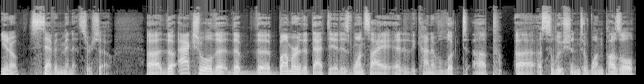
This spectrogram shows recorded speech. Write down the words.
you know seven minutes or so. Uh, the actual the the the bummer that that did is once I had kind of looked up uh, a solution to one puzzle.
